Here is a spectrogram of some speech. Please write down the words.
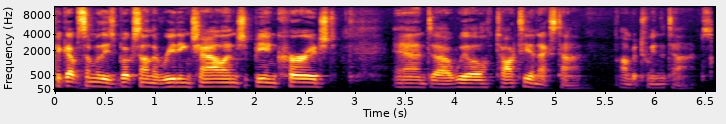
Pick up some of these books on the reading challenge. Be encouraged. And uh, we'll talk to you next time on Between the Times.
